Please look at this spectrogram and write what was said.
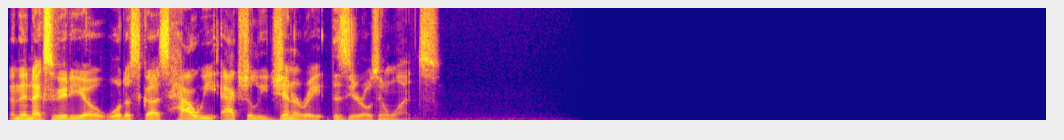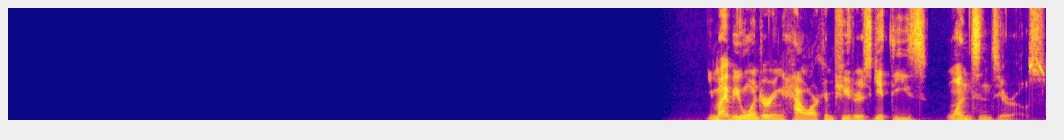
In the next video, we'll discuss how we actually generate the zeros and ones. You might be wondering how our computers get these ones and zeros.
